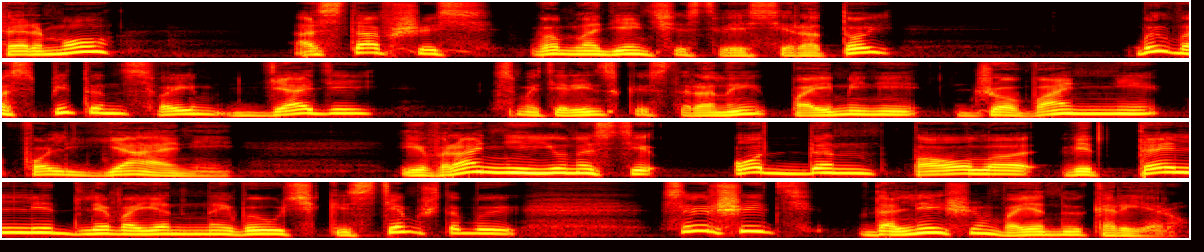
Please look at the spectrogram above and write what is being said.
Фермо, оставшись во младенчестве сиротой, был воспитан своим дядей с материнской стороны по имени Джованни Фольяни и в ранней юности отдан Паоло Вителли для военной выучки с тем, чтобы совершить в дальнейшем военную карьеру.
